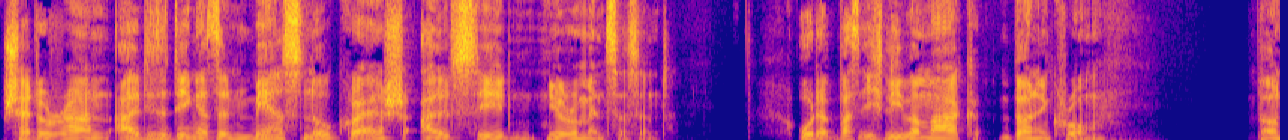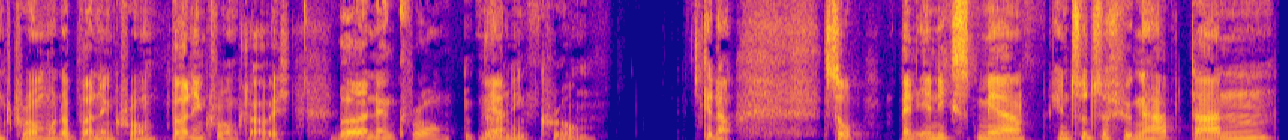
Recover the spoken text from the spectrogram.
Shadowrun, all diese Dinge sind mehr Snow Crash, als sie Neuromancer sind. Oder was ich lieber mag, Burning Chrome. Burnt Chrome oder Burning Chrome? Burning Chrome, glaube ich. Burning Chrome. Burning Chrome. Genau. So, wenn ihr nichts mehr hinzuzufügen habt, dann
